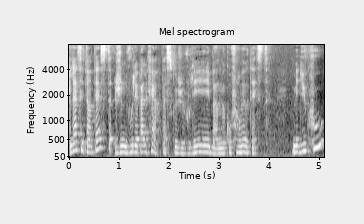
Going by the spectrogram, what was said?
Là, c'est un test, je ne voulais pas le faire parce que je voulais ben, me conformer au test. Mais du coup,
